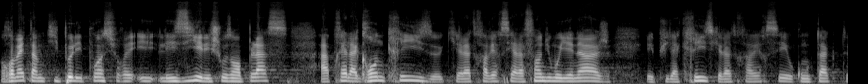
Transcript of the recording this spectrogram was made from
remettre un petit peu les points sur les i et les choses en place après la grande crise qu'elle a traversée à la fin du Moyen Âge et puis la crise qu'elle a traversée au contact,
